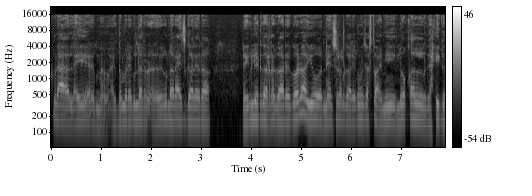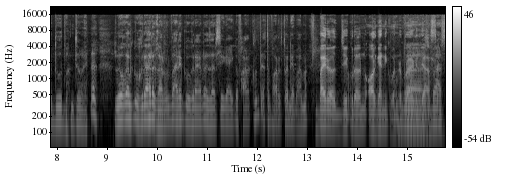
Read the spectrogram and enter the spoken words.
कुरालाई एकदम रेगुलर रेगुलराइज गरेर रेगुलेट गरेर गरेको र यो नेचुरल गरेकोमा जस्तो हामी लोकल गाईको दुध भन्छौँ होइन? लोकल कुखुरा र घरमा पारेको कुखुरा र जर्सी गाईको फरक छ त्यस्तो फरक छ नेपालमा। बाहिर जे पनि अर्ग्यानिक भनेर बस।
